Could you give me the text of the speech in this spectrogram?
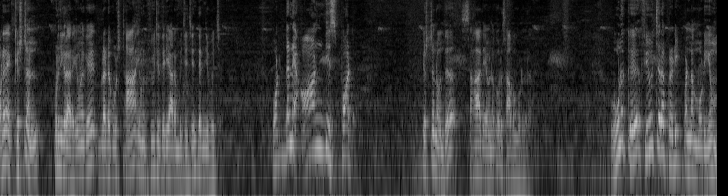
உடனே கிருஷ்ணன் புரிஞ்சுக்கிறாரு இவனுக்கு பிளட்டை குடிச்சிட்டான் இவனுக்கு ஃப்யூச்சர் தெரிய ஆரம்பிச்சிச்சின்னு தெரிஞ்சு போச்சு. உடனே ஆன் தி ஸ்பாட் கிருஷ்ணன் வந்து சகாதேவனுக்கு ஒரு சாபம் கொடுக்குறாரு. உனக்கு ஃப்யூச்சரை ப்ரெடிக்ட் பண்ண முடியும்.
